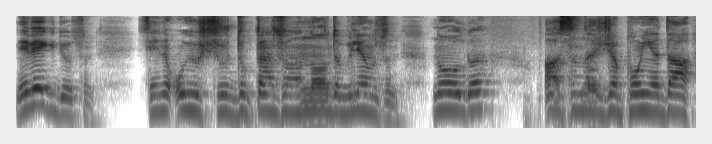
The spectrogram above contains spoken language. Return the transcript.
Nereye gidiyorsun? Seni uyuşturduktan sonra ne oldu biliyor musun? Ne oldu? Aslında Japonya'da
